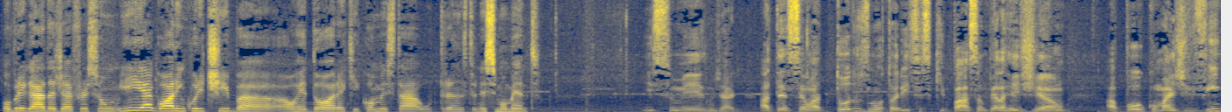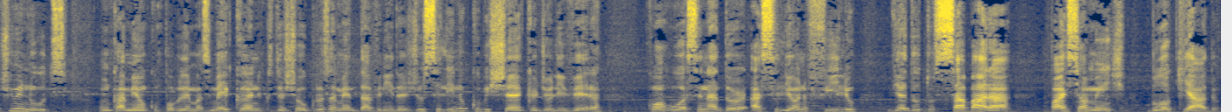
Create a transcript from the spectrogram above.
Obrigada, Jefferson. E agora em Curitiba, ao redor aqui, como está o trânsito nesse momento? Isso mesmo, Jade. Atenção a todos os motoristas que passam pela região. Há pouco mais de 20 minutos, um caminhão com problemas mecânicos deixou o cruzamento da Avenida Juscelino Kubitschek de Oliveira com a Rua Senador Aciliano Filho, viaduto Sabará, parcialmente bloqueado.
